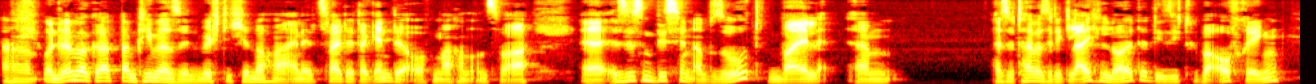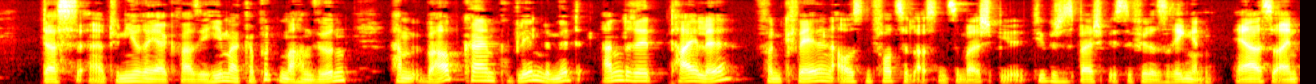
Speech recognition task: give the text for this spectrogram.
Ähm, und wenn wir gerade beim Thema sind, möchte ich hier noch mal eine zweite Tangente aufmachen. Und zwar, äh, es ist ein bisschen absurd, weil ähm, also teilweise die gleichen Leute, die sich drüber aufregen, dass äh, Turniere ja quasi HEMA kaputt machen würden, haben überhaupt kein Problem damit, andere Teile von Quellen außen vor zu lassen. Zum Beispiel, typisches Beispiel ist dafür das Ringen. Ja, so ein,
